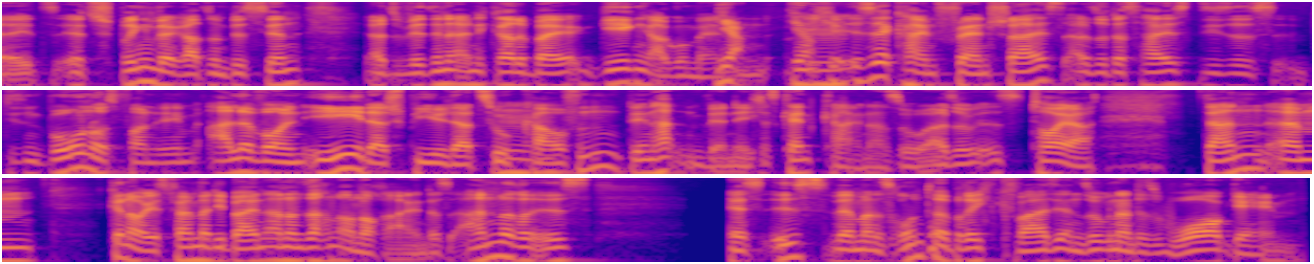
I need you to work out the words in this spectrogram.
äh, jetzt, jetzt springen wir gerade so ein bisschen. Also wir sind ja eigentlich gerade bei Gegenargumenten. Ja, ja. Ich, ist ja kein Franchise, also das heißt, dieses, diesen Bonus, von dem alle wollen eh das Spiel dazu Mhm. kaufen, den hatten wir nicht. Das kennt keiner so. Also ist teuer. Dann, ähm, genau, jetzt fallen mir die beiden anderen Sachen auch noch ein. Das andere ist, es ist, wenn man es runterbricht, quasi ein sogenanntes Wargame.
